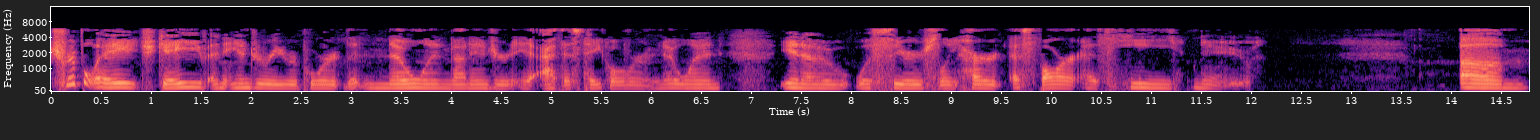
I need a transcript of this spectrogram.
Triple H gave an injury report that no one got injured at this takeover. No one, you know, was seriously hurt as far as he knew. Um,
